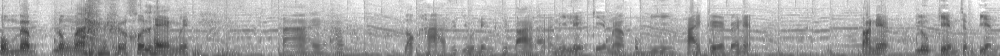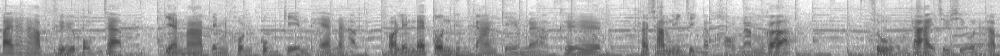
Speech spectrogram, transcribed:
ผมแบบลงมา โคตรแรงเลย ตายนะครับ ล็อกขาสกิลหนึ่งคือตายแล้ว อันนี้เลดเกมนะครับ ผมมีตายเกิดด้วยเนี่ย ตอนนี้รูปเกมจะเปลี่ยนไปแล้วนะครับ คือผมจะเปลี่ยนมาเป็นคนคุมเกมแทนนะครับ ฟอร์เรนได้ต้นถึงกลางเกมนะครับ คือ ถ้าช่ำจริง ๆ แบบของนำก็สู้ผมได้ชิวๆนะครับ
